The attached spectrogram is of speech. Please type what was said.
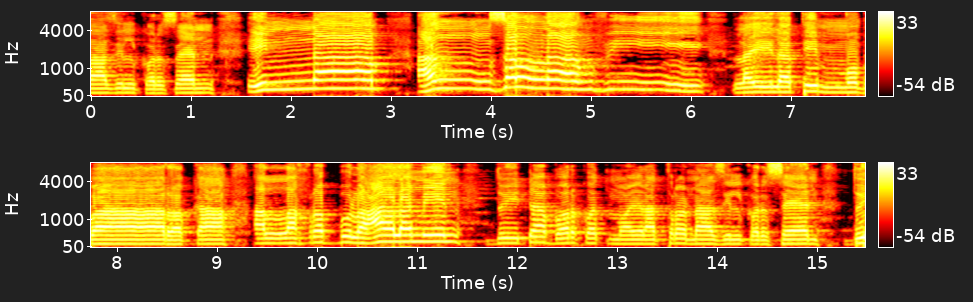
নাজিল করেছেন। ইন্না আনজালনাহু ফি লাইলাতিম মুবারাকা। আল্লাহ রব্বুল আলামিন দুইটা বরকতময় রাত্র নাজিল করেছেন। দুই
